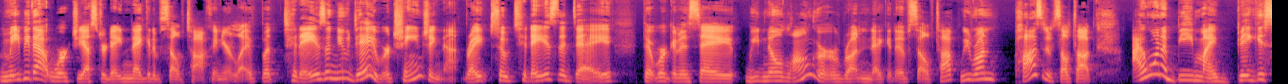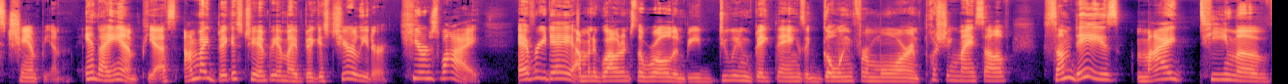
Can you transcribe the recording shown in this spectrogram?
maybe that worked yesterday, negative self talk in your life, but today is a new day. We're changing that, right? So today is the day that we're going to say we no longer run negative self talk. We run positive self talk. I want to be my biggest champion. And I am, P.S. I'm my biggest champion, my biggest cheerleader. Here's why. Every day I'm going to go out into the world and be doing big things and going for more and pushing myself. Some days my team of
